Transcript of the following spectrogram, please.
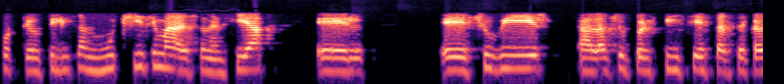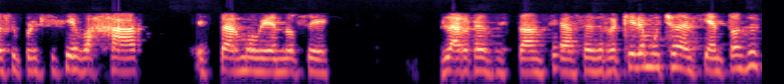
porque utilizan muchísima de su energía el eh, subir a la superficie, estar cerca de la superficie, bajar, estar moviéndose largas distancias, se requiere mucha energía. Entonces,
